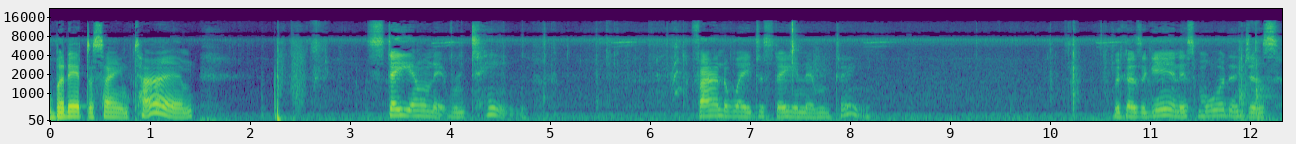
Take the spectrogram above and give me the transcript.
But at the same time, stay on that routine. Find a way to stay in that routine. Because again, it's more than just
